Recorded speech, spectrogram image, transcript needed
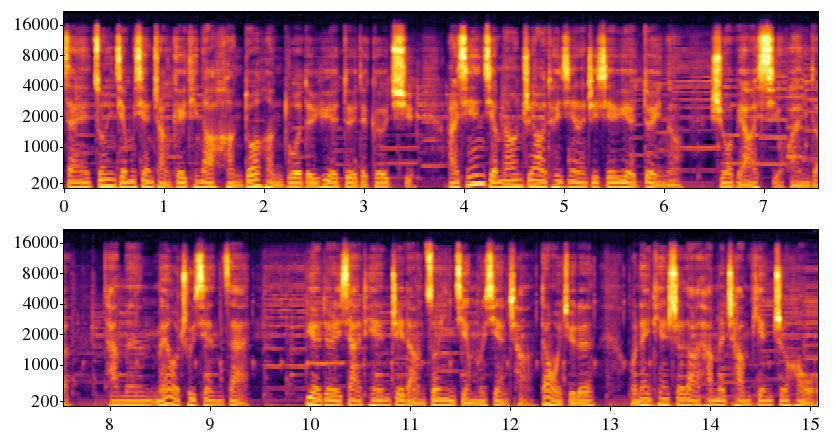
在综艺节目现场可以听到很多很多的乐队的歌曲，而今天节目当中要推荐的这些乐队呢，是我比较喜欢的。他们没有出现在乐队的夏天》这档综艺节目现场，但我觉得我那天收到他们的唱片之后，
